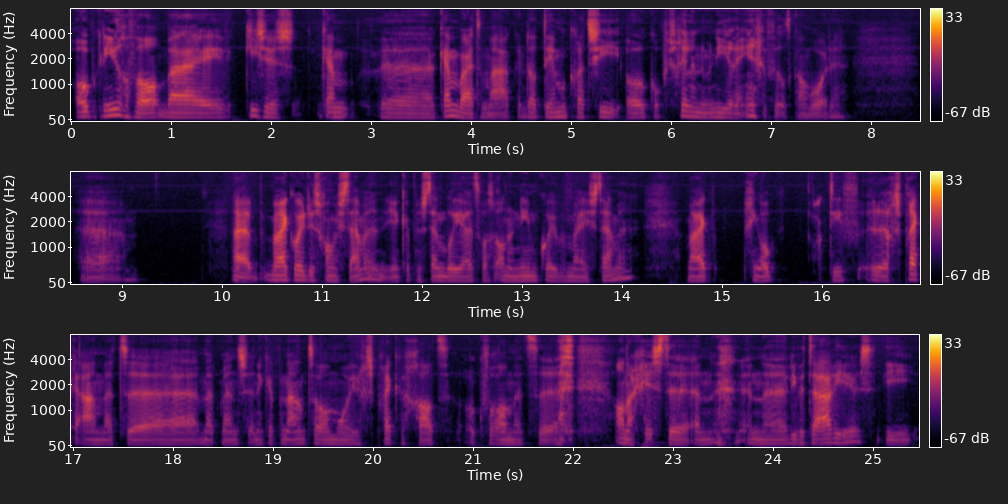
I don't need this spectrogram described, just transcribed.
hoop ik in ieder geval bij kiezers ken, uh, kenbaar te maken dat democratie ook op verschillende manieren ingevuld kan worden. Uh, nou ja, bij mij kon je dus gewoon stemmen. Ik heb een stembiljet, was anoniem, kon je bij mij stemmen. Maar ik ging ook actief uh, gesprekken aan met, met mensen. En ik heb een aantal mooie gesprekken gehad, ook vooral met anarchisten en, en libertariërs, die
